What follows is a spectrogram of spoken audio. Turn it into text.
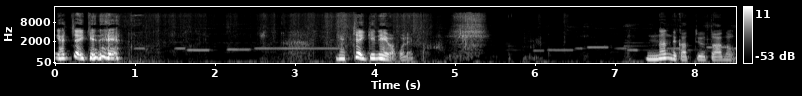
やっちゃいけねえ。やっちゃいけねえわ、これ。なんでかっていうと、あの、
